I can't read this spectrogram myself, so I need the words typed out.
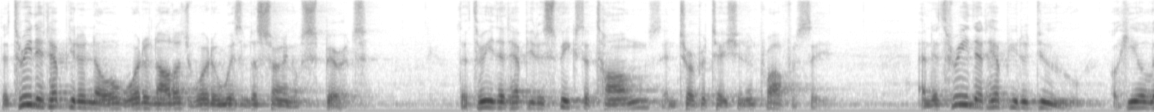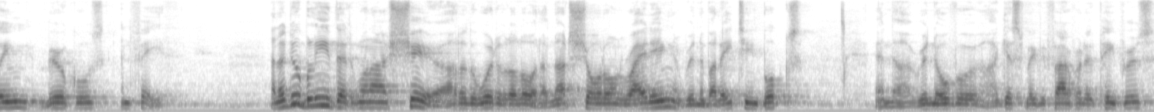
The three that help you to know word of knowledge, word of wisdom, discerning of spirits. The three that help you to speak the tongues, interpretation, and prophecy. And the three that help you to do are healing, miracles, and faith. And I do believe that when I share out of the word of the Lord, I'm not short on writing. I've written about 18 books and uh, written over, I guess, maybe 500 papers.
